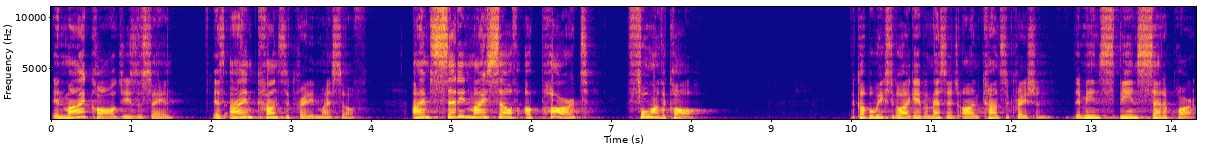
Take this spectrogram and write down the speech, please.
in my call, Jesus is saying, is I'm consecrating myself. I'm setting myself apart for the call. A couple weeks ago, I gave a message on consecration. It means being set apart,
